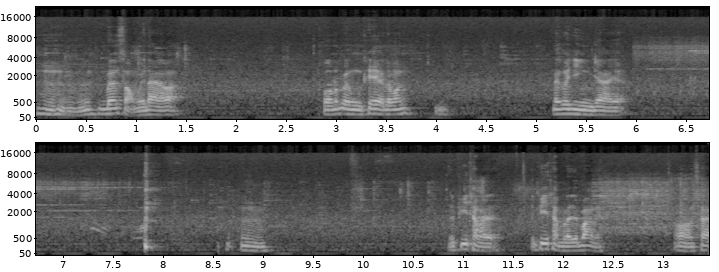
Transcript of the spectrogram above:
อื้อหือเบิ้ลสองไม่ได้แล้วอะคงต้องไปกรุงเทพแล้วมั้งไม่ก็ยิงยายอะอืมแล้วพี่ทำอะไรแล้วพี่ทำอะไรได้บ้างเนี่ยอ๋อใช่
